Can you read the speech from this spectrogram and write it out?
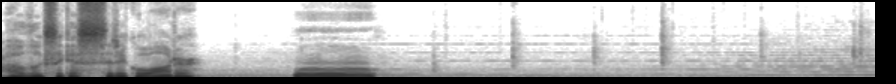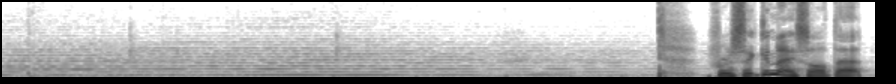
Oh, it looks like acidic water. Hmm. For a second, I saw that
